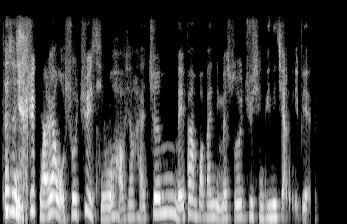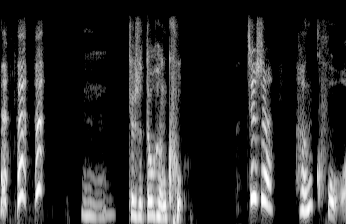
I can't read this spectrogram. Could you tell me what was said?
但是你具体要让我说剧情，我好像还真没办法把里面所有剧情给你讲一遍。嗯，就是都很苦，就是很苦，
